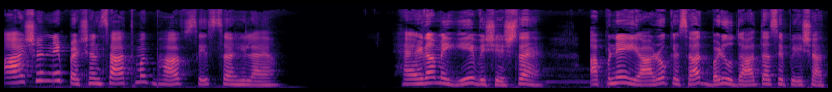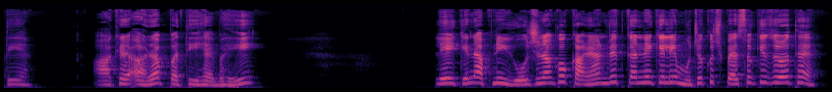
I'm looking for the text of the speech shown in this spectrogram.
आशर ने प्रशंसात्मक भाव से सर हिलाया। हैगा में ये विशेषता है अपने यारों के साथ बड़ी उदारता से पेश आती है। आखिर अरब पति है भाई। लेकिन अपनी योजना को कार्यान्वित करने के लिए मुझे कुछ पैसों की ज़रूरत है।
